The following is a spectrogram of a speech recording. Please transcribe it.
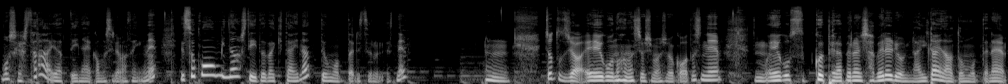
もしかしたらやっていないかもしれませんよねで。そこを見直していただきたいなって思ったりするんですね。うん。ちょっとじゃあ英語の話をしましょうか。私ね、英語すっごいペラペラに喋れるようになりたいなと思ってね、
